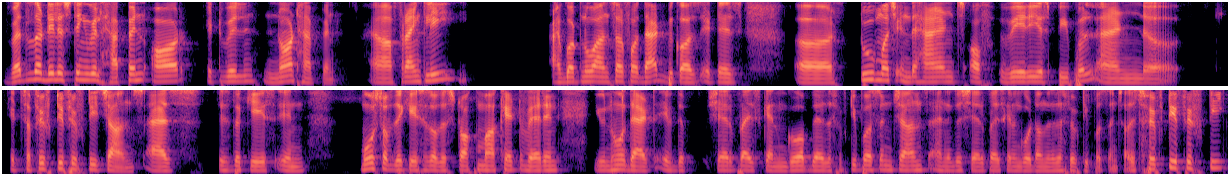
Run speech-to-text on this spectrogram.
whether the delisting will happen or it will not happen, uh, frankly, I've got no answer for that because it is uh, too much in the hands of various people and uh, it's a 50 50 chance, as is the case in most of the cases of the stock market wherein you know that if the share price can go up there's a 50% chance and if the share price can go down there's a 50% chance. It's 50 50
